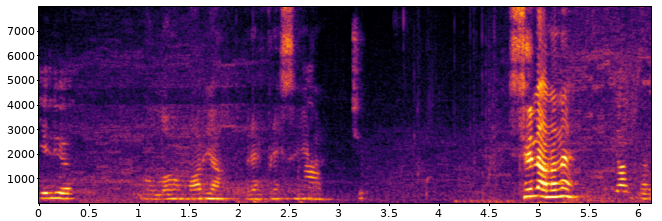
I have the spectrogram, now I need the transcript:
Geliyor. Allah'ım var ya refleksi Ha, yedim. Senin ananı. Gel gel.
